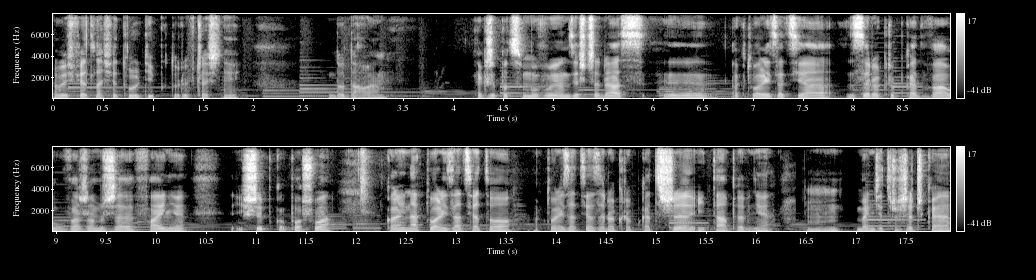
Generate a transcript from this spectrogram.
wyświetla się tooltip, który wcześniej dodałem. Także podsumowując jeszcze raz, yy, aktualizacja 0.2 uważam, że fajnie i szybko poszła. Kolejna aktualizacja to aktualizacja 0.3 i ta pewnie mm, będzie troszeczkę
